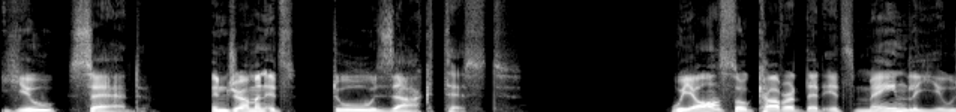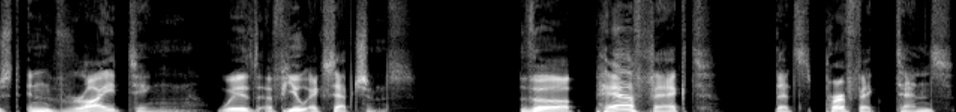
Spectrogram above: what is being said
you said. In German, it's du sagtest. We also covered that it's mainly used in writing, with a few exceptions. The perfect, that's perfect tense,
